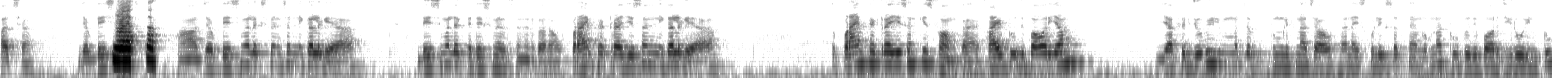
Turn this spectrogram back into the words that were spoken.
अच्छा जब डेसिमल हाँ जब डेसिमल एक्सपेंशन निकल गया डेसिमल डेसिमल एक्सपेंशन कर रहा हूँ प्राइम फैक्टराइजेशन निकल गया तो प्राइम फैक्टराइजेशन किस फॉर्म का है? Five to the power m या फिर जो भी मतलब तुम लिखना चाहो है ना? इसको लिख सकते हैं हम लोग ना two to the power zero into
